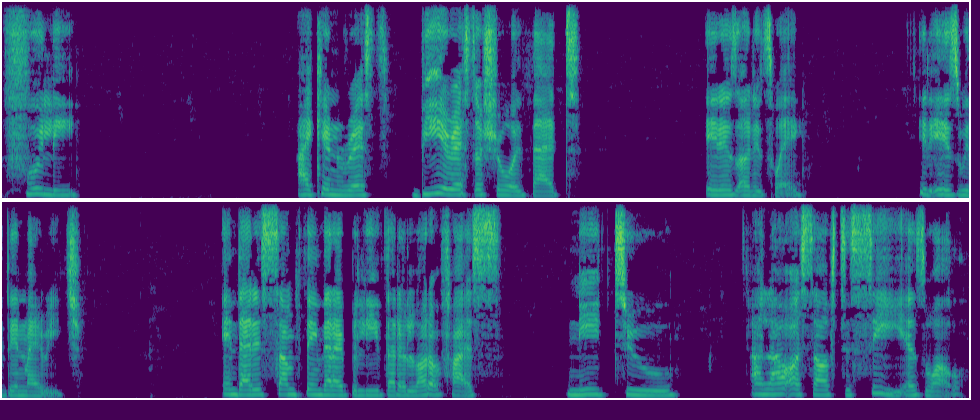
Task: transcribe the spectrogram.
fully, I can rest, be rest assured that it is on its way. It is within my reach. And that is something that I believe that a lot of us need to allow ourselves to see as well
